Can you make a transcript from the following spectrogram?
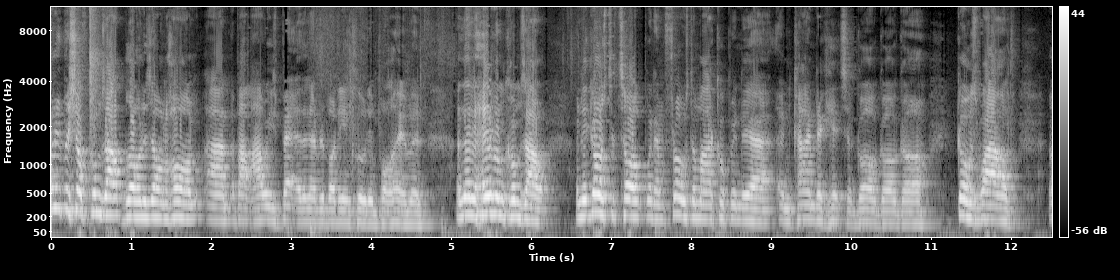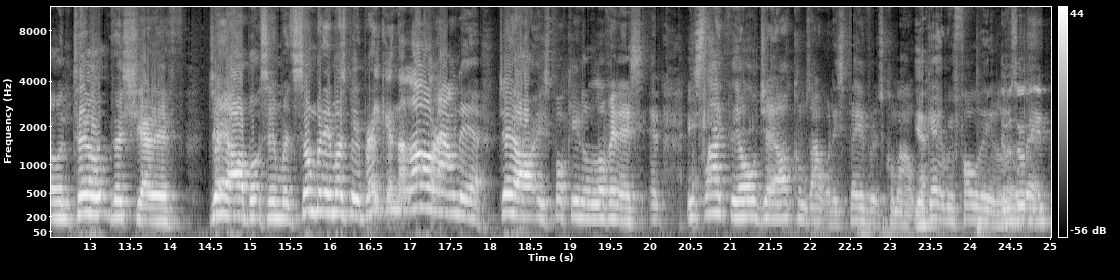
Eric Bischoff comes out blowing his own horn um, about how he's better than everybody, including Paul Heyman. And then Heyman comes out and he goes to talk, but then throws the mic up in the air and kind of hits a go, go, go. Goes wild until the sheriff. JR butts in with somebody must be breaking the law around here. JR is fucking loving this. It- It's like the old JR comes out when his favourites come out. Yeah. We get it with Foley and a It little bit.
